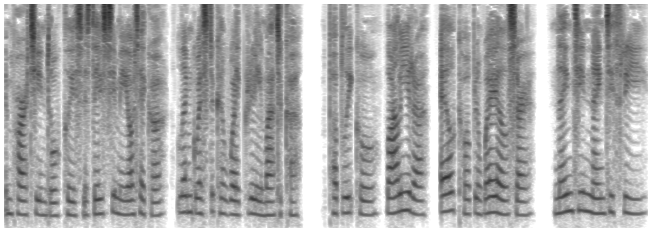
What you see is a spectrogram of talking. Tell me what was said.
impartiendo clases de semiótica, lingüística y gramática. Publicó La Lira, El Cobre y el Ser, 1993,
